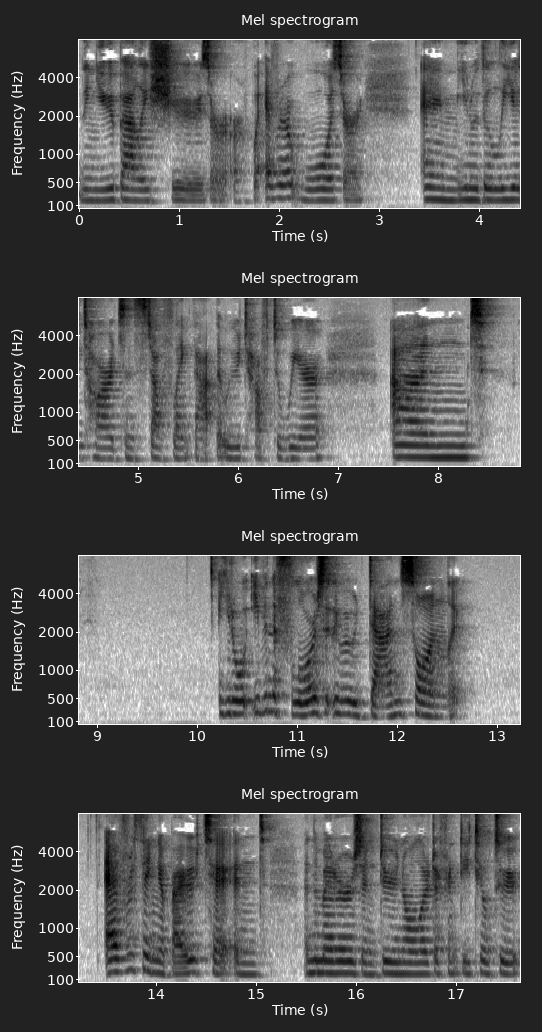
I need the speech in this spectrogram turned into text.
the new ballet shoes or, or whatever it was, or, um, you know, the leotards and stuff like that that we would have to wear. And, you know, even the floors that they would dance on, like everything about it and, and the mirrors and doing all our different detail to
